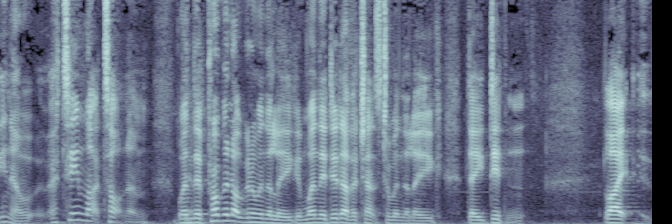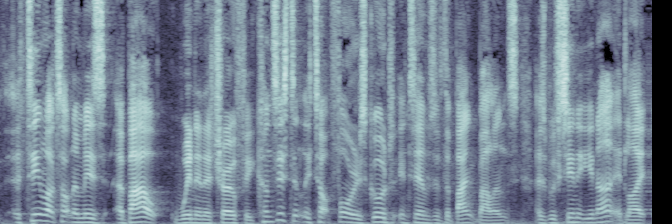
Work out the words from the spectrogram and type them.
you know, a team like Tottenham, when they're probably not going to win the league, and when they did have a chance to win the league, they didn't. Like a team like Tottenham is about winning a trophy. Consistently top four is good in terms of the bank balance, as we've seen at United. Like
